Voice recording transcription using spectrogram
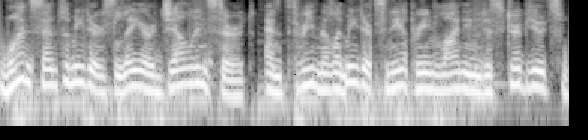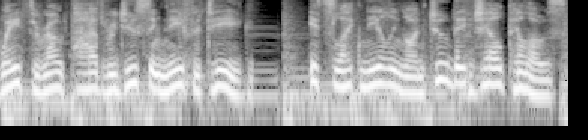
1cm layer gel insert, and 3mm neoprene lining distributes weight throughout pad reducing knee fatigue. It's like kneeling on two big gel pillows.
